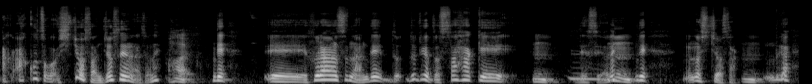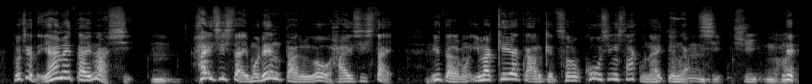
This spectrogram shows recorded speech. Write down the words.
ああこそこ市長さん女性なんですよね。はい。で、えーフランスなんでどどっちかというと左派系うん。ですよね。うんでの市長さん、うんがどっちかというと辞めたいのは市うん。廃止したいもうレンタルを廃止したい、言ったらもう今契約あるけどそれを更新したくないっていうのが市、し、うん。はい。で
